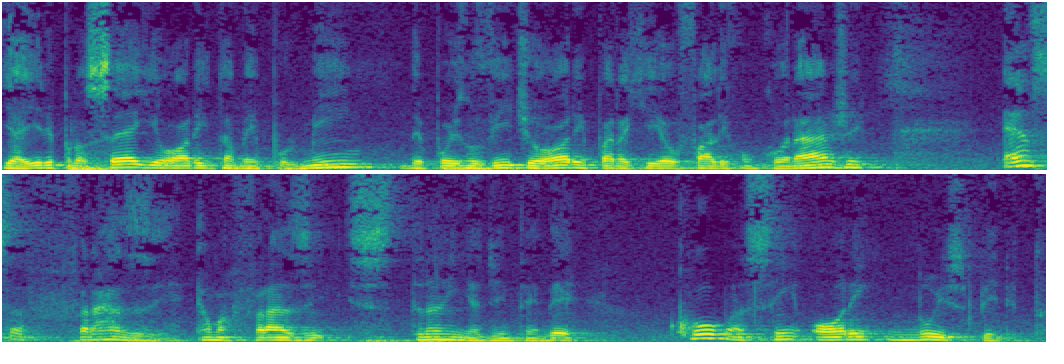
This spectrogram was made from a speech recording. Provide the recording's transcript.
e aí ele prossegue, orem também por mim, depois no 20, orem para que eu fale com coragem. Essa frase é uma frase estranha de entender. Como assim orem no Espírito?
